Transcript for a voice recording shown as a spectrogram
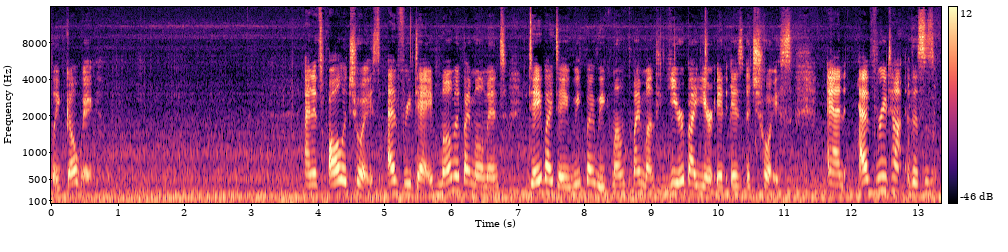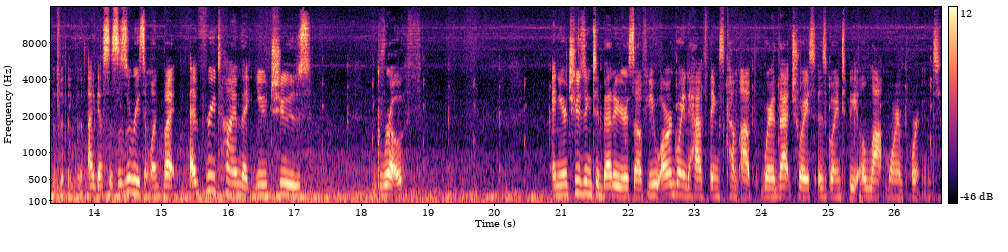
like going. And it's all a choice every day, moment by moment, day by day, week by week, month by month, year by year. It is a choice. And every time, this is, I guess this is a recent one, but every time that you choose growth and you're choosing to better yourself, you are going to have things come up where that choice is going to be a lot more important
